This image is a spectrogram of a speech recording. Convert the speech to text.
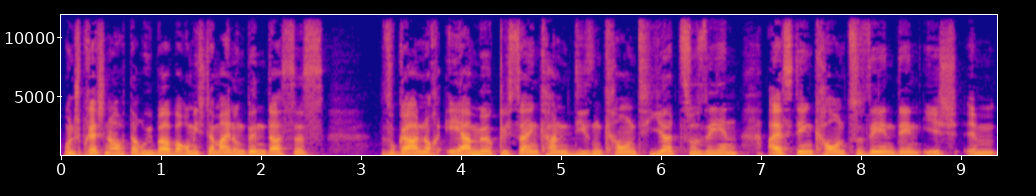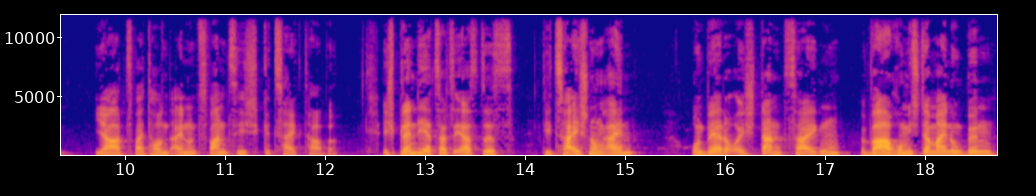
und sprechen auch darüber, warum ich der Meinung bin, dass es sogar noch eher möglich sein kann, diesen Count hier zu sehen, als den Count zu sehen, den ich im Jahr 2021 gezeigt habe. Ich blende jetzt als erstes die Zeichnung ein und werde euch dann zeigen, warum ich der Meinung bin,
